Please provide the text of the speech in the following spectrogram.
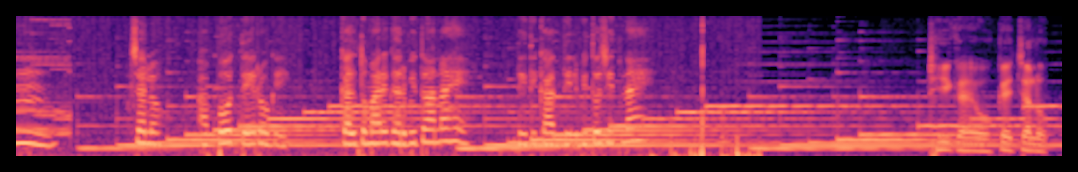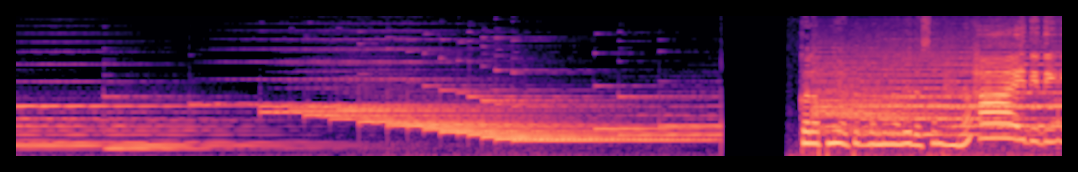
हम्म चलो अब बहुत देर हो गई। कल तुम्हारे घर भी तो आना है दीदी का दिल भी तो जीतना है। ठीक है ओके चलो। कल अपनी अटूट बनने वाली रस्म है ना? हाय दीदी।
